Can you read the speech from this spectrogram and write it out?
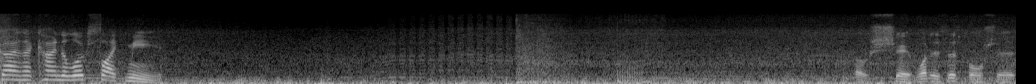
Guy, that kinda looks like me. Oh shit, what is this bullshit?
